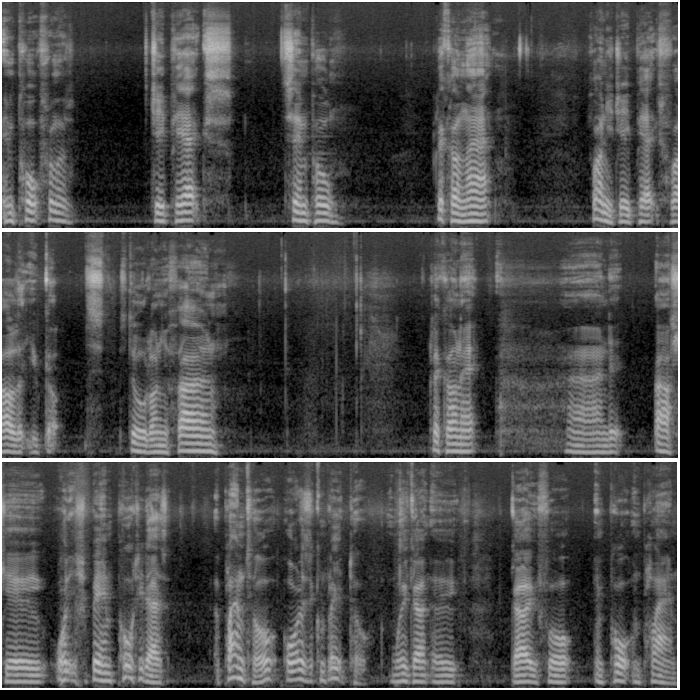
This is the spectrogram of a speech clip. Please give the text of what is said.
import from a GPX simple. Click on that. Find your GPX file that you've got stored on your phone. Click on it and it asks you what it should be imported as a plan tool or as a complete tool. We're going to go for import and plan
